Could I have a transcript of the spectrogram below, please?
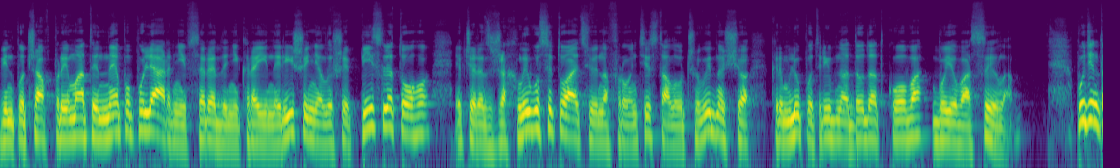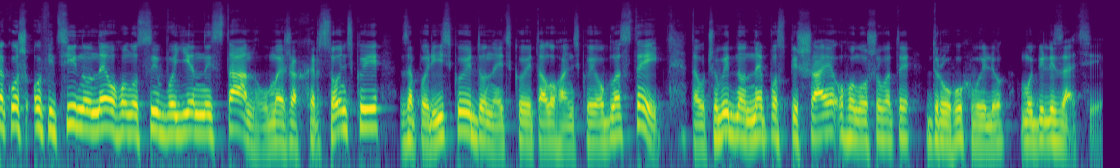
Він почав приймати непопулярні всередині країни рішення лише після того, як через жахливу ситуацію на фронті стало очевидно, що Кремлю потрібна додаткова бойова сила. Путін також офіційно не оголосив воєнний стан у межах Херсонської, Запорізької, Донецької та Луганської областей та, очевидно, не поспішає оголошувати другу хвилю мобілізації.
